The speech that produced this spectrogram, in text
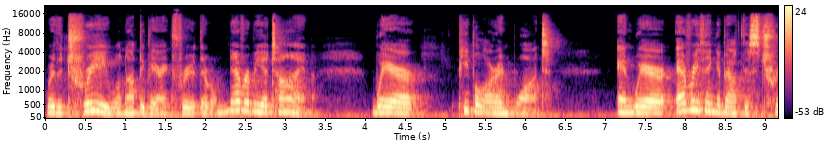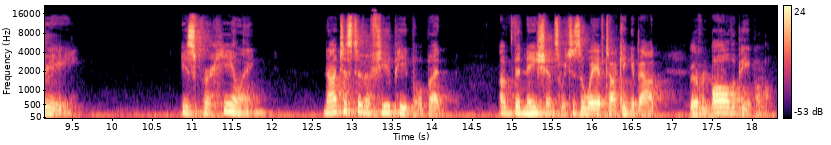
where the tree will not be bearing fruit. There will never be a time where people are in want and where everything about this tree is for healing, not just of a few people, but of the nations, which is a way of talking about Everybody. all the people.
